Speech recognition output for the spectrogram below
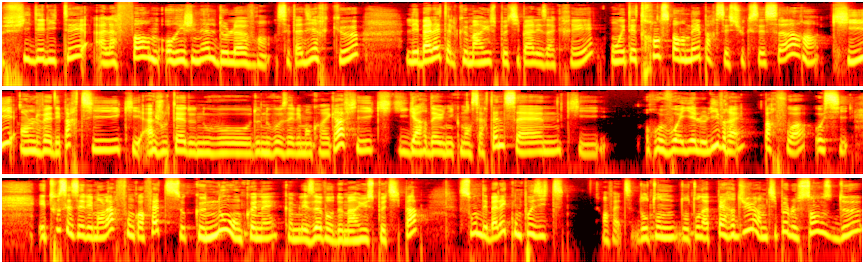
fidélité à la forme originelle de l'œuvre. C'est-à-dire que les ballets tels que Marius Petitpas les a créés ont été transformés par ses successeurs qui enlevaient des parties, qui ajoutaient de nouveaux, de éléments chorégraphiques, qui gardaient uniquement certaines scènes, qui revoyaient le livret, parfois aussi. Et tous ces éléments-là font qu'en fait, ce que nous, on connaît comme les œuvres de Marius Petitpas sont des ballets composites en fait, dont on, dont on, a perdu un petit peu le sens de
